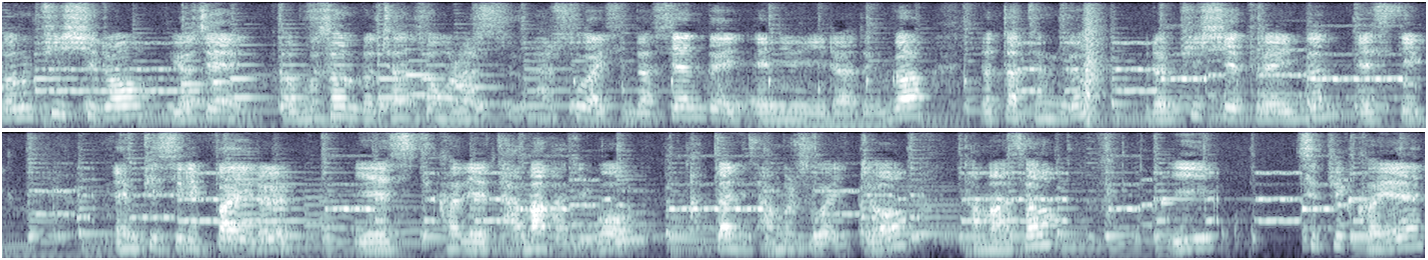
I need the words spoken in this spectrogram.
또는 PC로 요새 그 무선으로 전송을 할, 수, 할 수가 있습니다. Send Any라든가 여타 등등 그런 PC에 들어있는 SD mp3 파일을 이 SD 카드에 담아 가지고 간단히 담을 수가 있죠. 담아서 이 스피커에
